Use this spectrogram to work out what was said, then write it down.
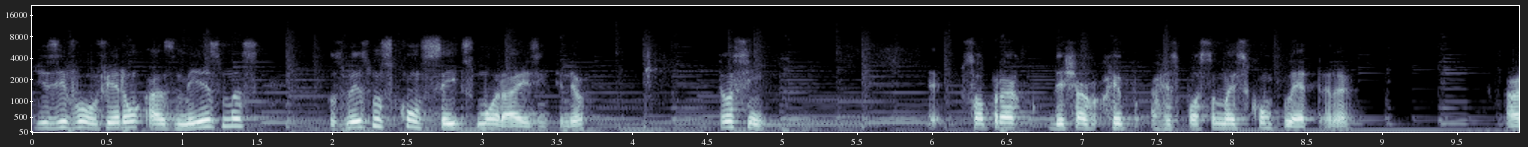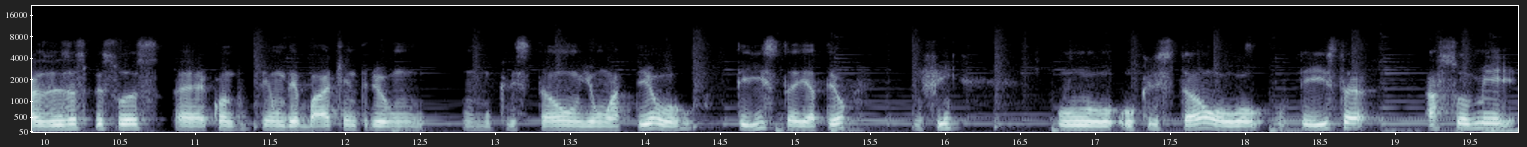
desenvolveram as mesmas, os mesmos conceitos morais, entendeu? Então, assim, é, só para deixar a resposta mais completa, né? Às vezes as pessoas, é, quando tem um debate entre um, um cristão e um ateu, ou teísta e ateu, enfim, o, o cristão ou o teísta assume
